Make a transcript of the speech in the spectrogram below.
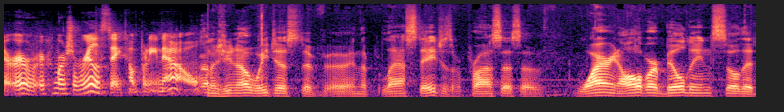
or a commercial real estate company now. Well, as you know, we just have, uh, in the last stages of a process of wiring all of our buildings so that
